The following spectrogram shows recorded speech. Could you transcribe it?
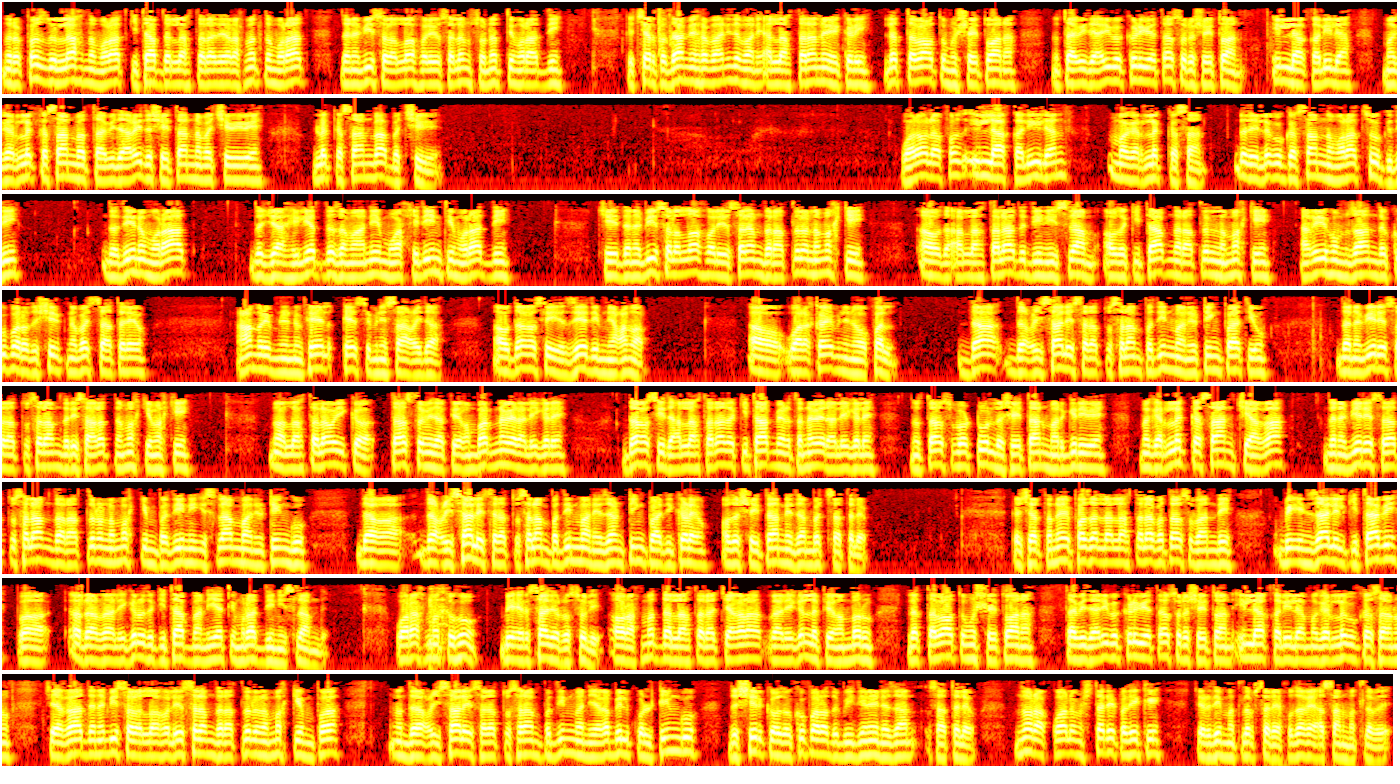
نو رفض الله نه مراد کتاب د الله تعالی دی رحمت نه مراد د نبی صلی الله علیه وسلم سنت ته مراد دی که چرته دا مهربانی ده باندې الله تعالی نه کړی لتبعتم الشیطان نو تابعداری وکړی وی تاسو ر شیطان الا قلیلا مگر لک کسان به تابعداری د شیطان نه بچی وی لک کسان به بچی وی ولولا فضل الا قلیلا مگر لک کسان د دې لګو کسان نه مراد څوک دي د دین مراد د جاهلیت د زمانه موحدین تی مراد دي چې د نبی صلی الله علیه وسلم د راتللو نمخ کې او د الله تعالی د دین اسلام او د کتاب نه راتللو نمخ کې هغه هم ځان د کوپر او د شرک نه بچ ساتلی عمرو ابن نفیل قیس ابن ساعده او دغه سي زید ابن عمر او ورقه ابن نوفل دا د عیسی علیه صلوات والسلام په دین باندې ټینګ پاتیو د نبی علیه صلوات والسلام د رسالت نه مخکې مخکې نو الله تعالی وایي که تاسو ته مې د پیغمبر نه وی رالیږلی دغسې د الله تعالی د کتاب مې ورته نه وی رالیږلی نو تاسو به ټول د شیطان ملګري وی مګر لږ کسان چې هغه د نبی علیه صلوات والسلام د راتللو نه مخکې په دین اسلام باندې ټینګو د د عیسی علیه السلام په دین باندې ځان ټینګ پاتې کړی او د شیطان نه ځان بچ ساتلی که شرط نه فضل الله تعالی به تاسو باندې به انزال الكتاب په را لګلو د کتاب باندې یت مراد دین اسلام دی ورحمته به ارسال رسول او رحمت د الله تعالی چې هغه را لګل پیغمبرو لتبعتم الشیطان تابعداري به کړی تاسو له شیطان الا قلیلا مگر لګو کسانو چې هغه د نبی صلی الله علیه وسلم دراتلو مخکې په نو د عیسی علیه السلام په دین باندې هغه بالکل ټینګو د شرک او د کفر او د بيدینۍ نه ځان ساتلو نور اقوال هم شته په دې کې چې دې مطلب سره خدای آسان مطلب دی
